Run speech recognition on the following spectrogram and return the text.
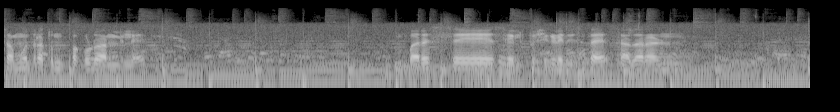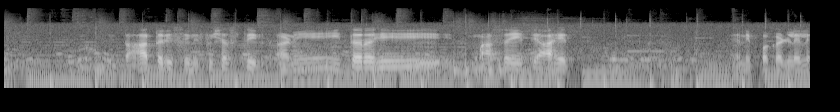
समुद्रातून पकडून आणलेले आहेत. बरेचसे सेल्फिश इकडे दिसत आहेत. साधारण दहा तरी सेल्फिश असतील आणि इतरही मासे इथे आहेत. यांनी पकडलेले.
